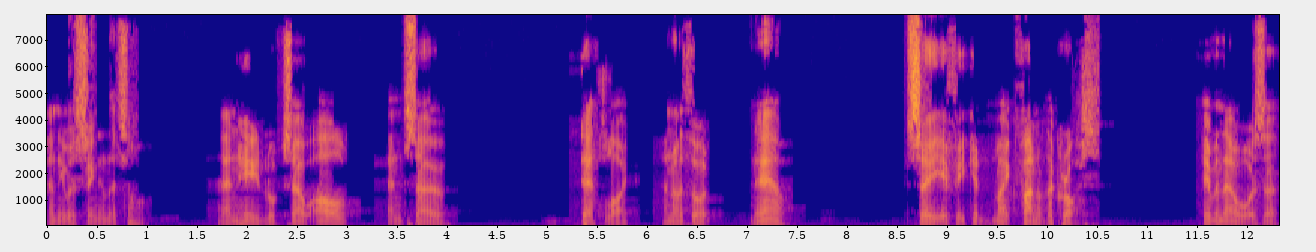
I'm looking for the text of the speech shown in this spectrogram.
and he was singing that song. And he looked so old and so death-like. And I thought, now, see if he could make fun of the cross. Even though it was a,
